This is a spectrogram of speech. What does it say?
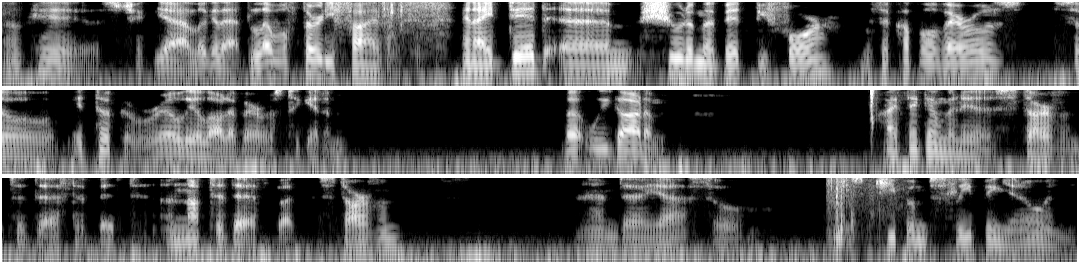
Okay, let's check. Yeah, look at that, level 35. And I did um, shoot him a bit before with a couple of arrows, so it took really a lot of arrows to get him. But we got him. I think I'm gonna starve him to death a bit. Uh, not to death, but starve him. And uh, yeah, so just keep him sleeping, you know, and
